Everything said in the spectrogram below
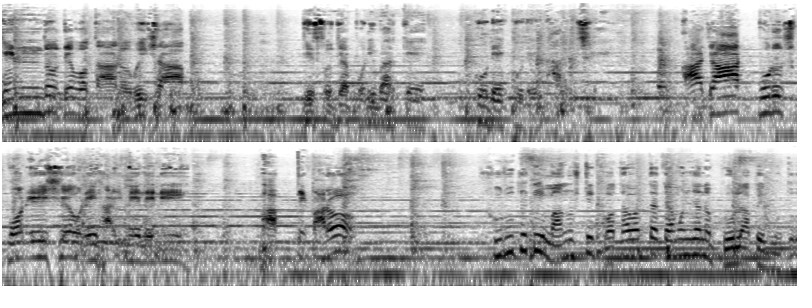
হিন্দু দেবতার অভিশাপ ডিসুজা পরিবারকে কুড়ে কুড়ে খাচ্ছে। আজ আট পুরুষ পরে এসেও রেহাই মেলেনি। ভাবতে পারো? শুরু থেকেই মানুষটির কথাবার্তা কেমন যেন প্রলাপের মতো।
